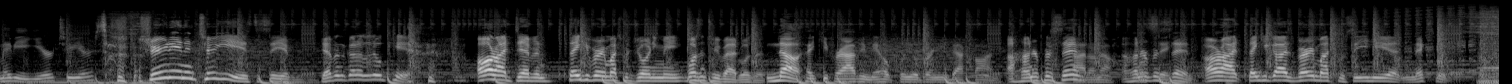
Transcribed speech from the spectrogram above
maybe a year, two years. Tune in in two years to see if Deven's got a little kid. All right, Deven. Thank you very much for joining me. Wasn't too bad, was it? no, thank you for having me. Hopefully, you'll bring me back on. A hundred percent. I don't know. A We'll hundred percent. All right. Thank you guys very much. We'll see you here next week.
